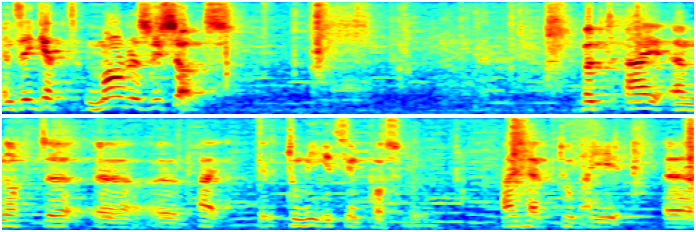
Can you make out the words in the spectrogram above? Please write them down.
and they get marvelous results. But I am not, uh, uh, I, to me it's impossible. I have to be uh,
